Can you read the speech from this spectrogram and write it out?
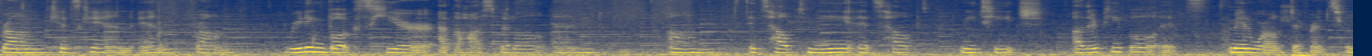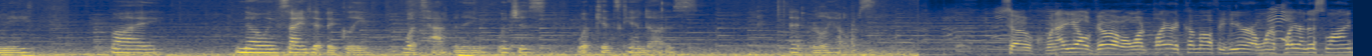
from Kids Can and from reading books here at the hospital, and um, it's helped me. It's helped me teach other people. It's made a world of difference for me by knowing scientifically what's happening, which is what Kids Can does. It really helps. So when I yell go, I want a player to come off of here. I want a player in this line.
